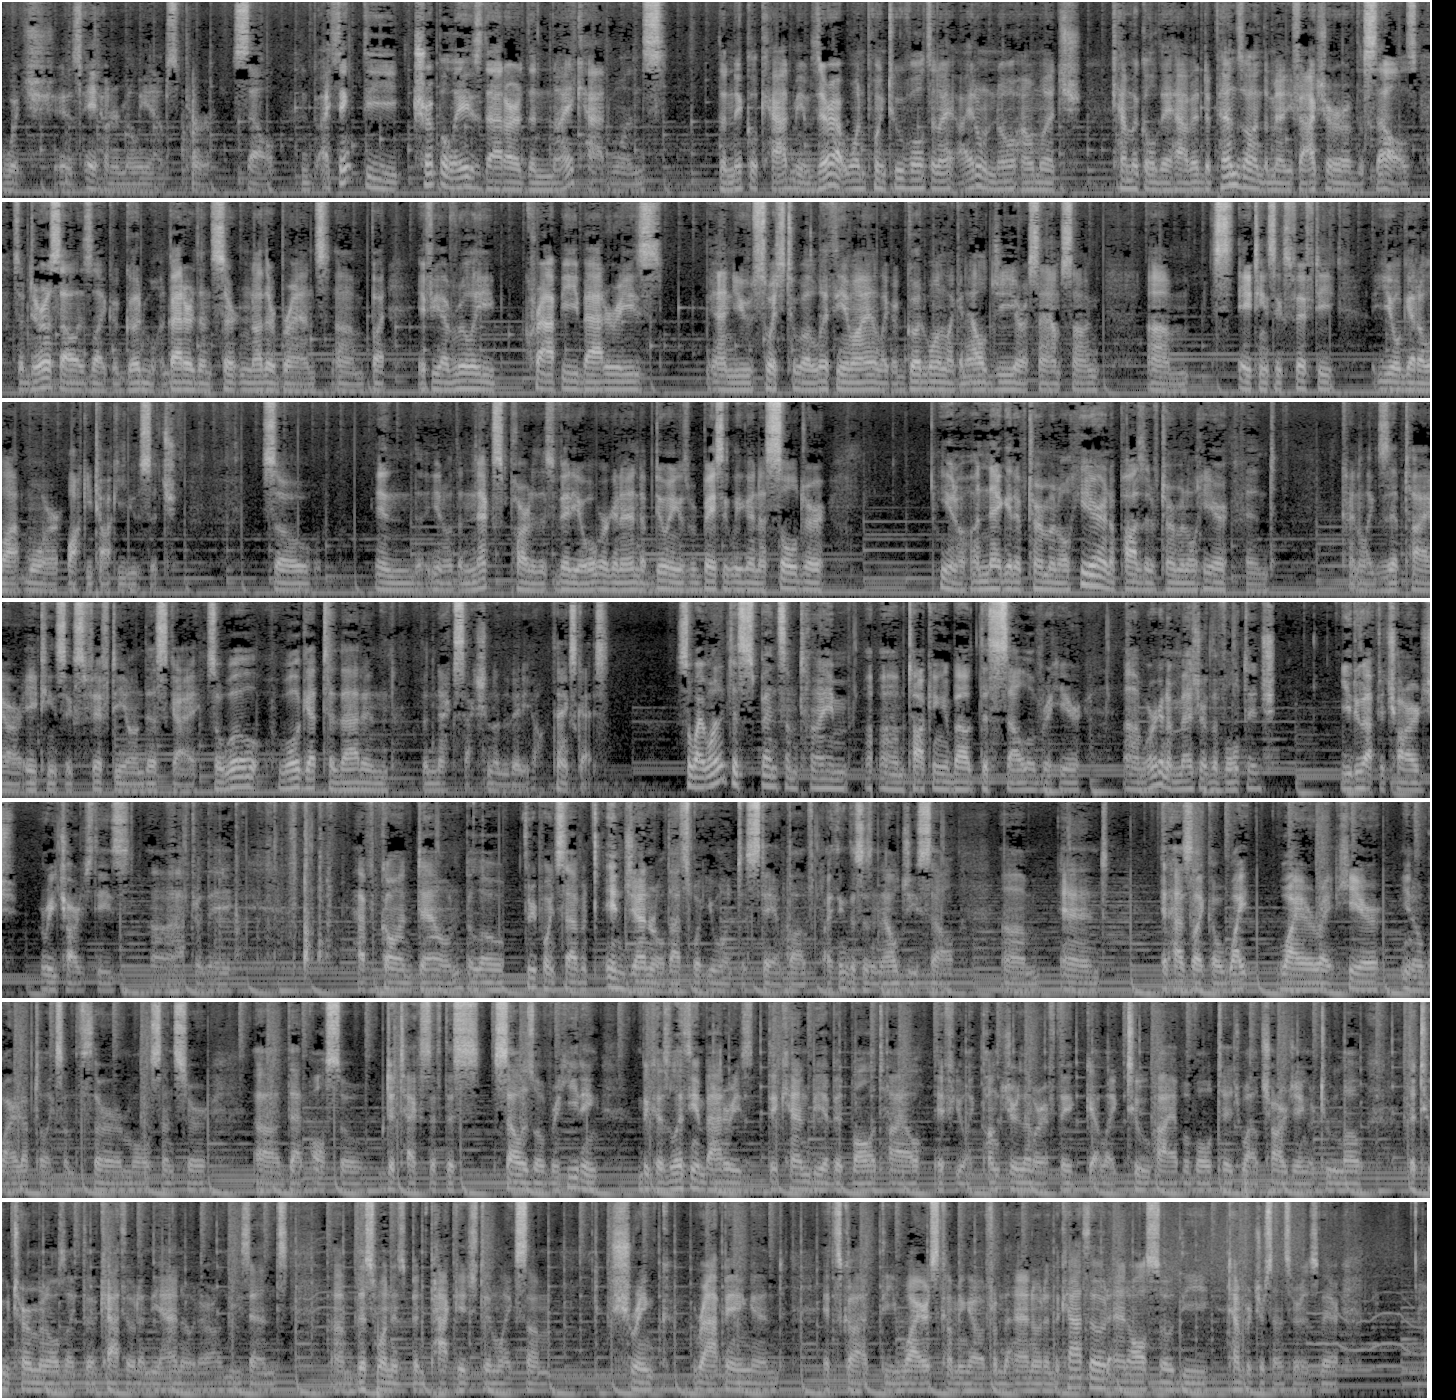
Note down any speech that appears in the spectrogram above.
which is 800 milliamps per cell. I think the AAAs that are the NiCad ones, the nickel cadmiums, they're at 1.2 volts, and I, I don't know how much chemical they have. It depends on the manufacturer of the cells. So Duracell is like a good one, better than certain other brands. Um, but if you have really crappy batteries and you switch to a lithium ion, like a good one, like an LG or a Samsung um, 18650, you'll get a lot more walkie-talkie usage. So in the, you know the next part of this video what we're going to end up doing is we're basically going to solder you know a negative terminal here and a positive terminal here and kind of like zip tie our 18650 on this guy. So we'll we'll get to that in the next section of the video. Thanks guys. So I wanted to spend some time um, talking about this cell over here. Um, we're going to measure the voltage. You do have to charge recharge these uh, after they have gone down below 3.7. In general, that's what you want to stay above. I think this is an LG cell, um, and it has like a white wire right here, you know, wired up to like some thermal sensor uh, that also detects if this cell is overheating because lithium batteries they can be a bit volatile if you like puncture them or if they get like too high of a voltage while charging or too low. The two terminals like the cathode and the anode are on these ends. Um, this one has been packaged in like some shrink wrapping and it's got the wires coming out from the anode and the cathode and also the temperature sensor is there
